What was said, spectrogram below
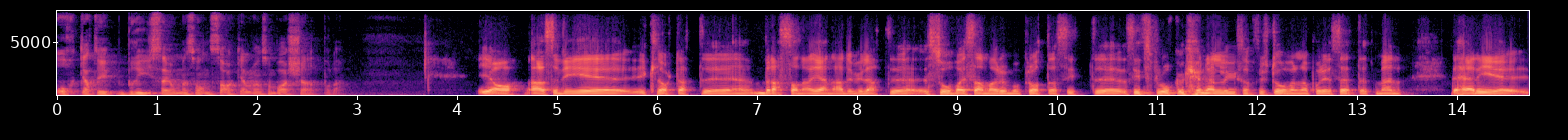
orkar typ bry sig om en sån sak eller vem som bara köper det. Ja, alltså det är, det är klart att eh, brassarna gärna hade velat eh, sova i samma rum och prata sitt, eh, sitt språk och kunna liksom förstå varandra på det sättet. Men det här är,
